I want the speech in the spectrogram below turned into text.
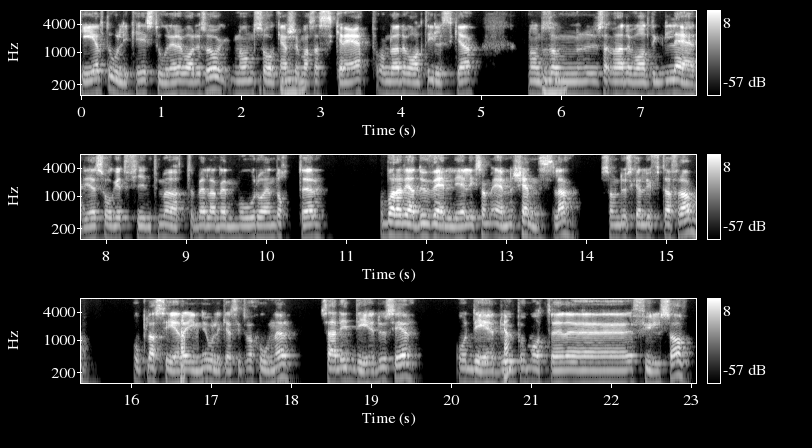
helt olika historier vad du såg. Någon såg kanske Mm. massa skräp om du hade valt ilska. Någon Mm. som, hadde hade valt glädje såg ett fint möte mellan en mor och en dotter. Och bara det att du väljer liksom en känsla som du ska lyfta fram och placera inn in i olika situationer. Så är det det du ser. og det du Ja, på en måte eh, fylls av.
